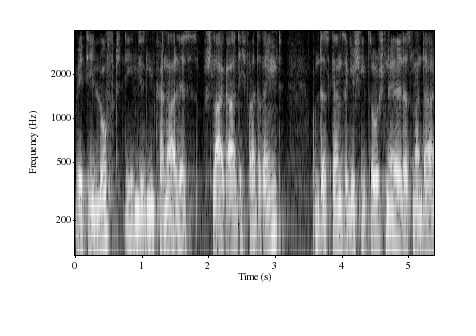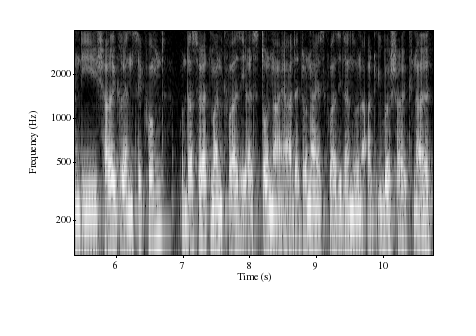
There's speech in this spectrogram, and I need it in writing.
wird die Luft, die in diesem Kanal ist, schlagartig verdrängt. Und das Ganze geschieht so schnell, dass man da an die Schallgrenze kommt. Und das hört man quasi als Donner. Ja. Der Donner ist quasi dann so eine Art Überschallknall,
